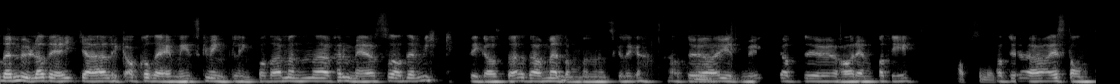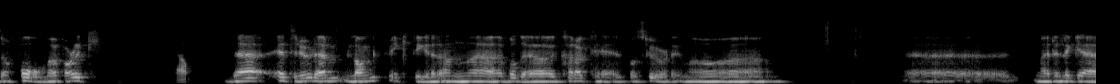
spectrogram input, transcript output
det er mulig at det ikke er like akademisk vinkling på det, men eh, for meg så er det viktigste det er mellommenneskelige. At du er ydmyk, at du har empati, Absolutt. at du er i stand til å få med folk. Ja. Det, jeg tror det er langt viktigere enn eh, både karakter på skolen og uh, mer like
